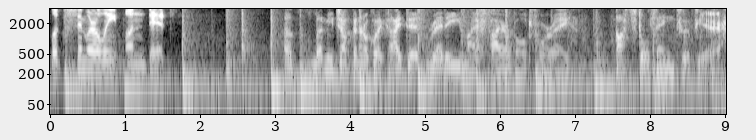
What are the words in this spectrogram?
Looks similarly undead. Uh, let me jump in real quick. I did ready my firebolt for a hostile thing to appear.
